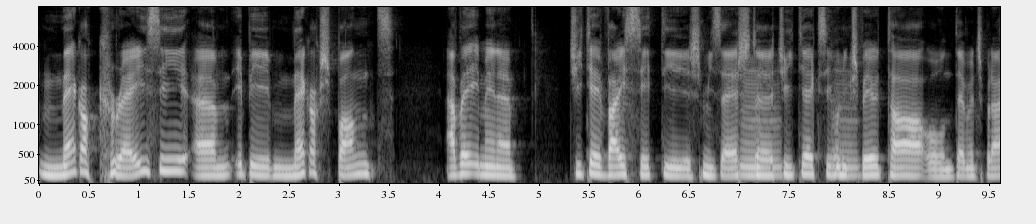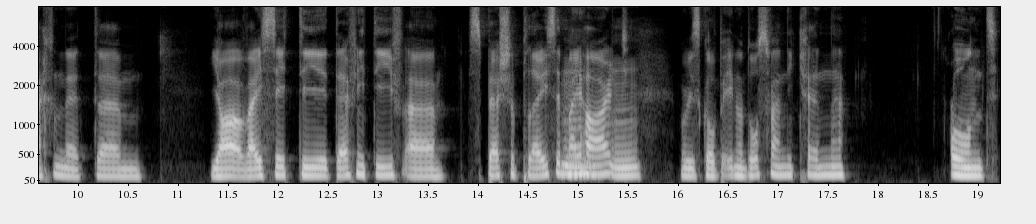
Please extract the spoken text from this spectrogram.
mega crazy. Ähm, ich bin mega gespannt. Eben, ich meine, GTA Vice City ist mein erstes Mhm. GTA, gewesen, das Mhm. ich gespielt habe. Und dementsprechend hat ähm, ja, Vice City definitiv ein Special Place in my Mhm, heart, mhm. wo ich es, glaube in- und auswendig kenne. Und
